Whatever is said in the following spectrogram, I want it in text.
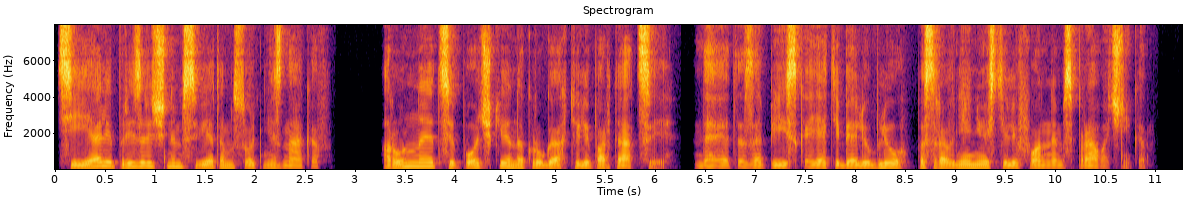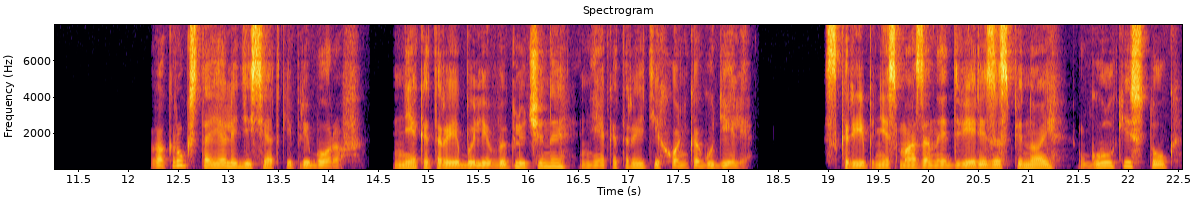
сияли призрачным светом сотни знаков. Рунные цепочки на кругах телепортации. Да это записка «Я тебя люблю» по сравнению с телефонным справочником. Вокруг стояли десятки приборов. Некоторые были выключены, некоторые тихонько гудели. Скрип несмазанной двери за спиной, гулкий стук,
